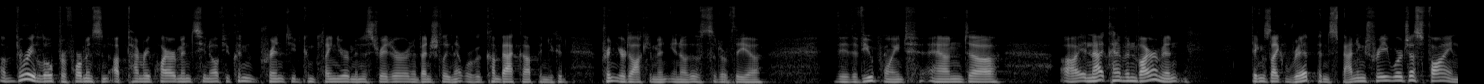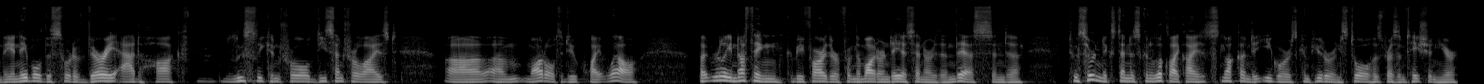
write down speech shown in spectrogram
Um, very low performance and uptime requirements. You know, if you couldn't print, you'd complain to your administrator, and eventually the network would come back up, and you could print your document. You know, this sort of the uh, the, the, viewpoint. And uh, uh, in that kind of environment, things like RIP and Spanning Tree were just fine. They enabled this sort of very ad hoc, loosely controlled, decentralized uh, um, model to do quite well. But really, nothing could be farther from the modern data center than this. And uh, to a certain extent, it's going to look like I snuck onto Igor's computer and stole his presentation here,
